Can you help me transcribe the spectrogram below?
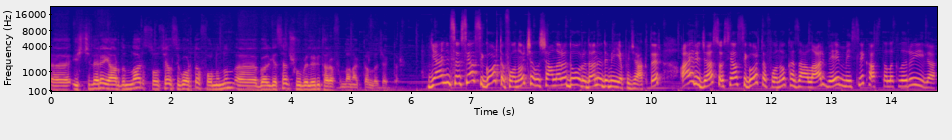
E, işçilere yardımlar Sosyal Sigorta Fonu'nun bölgesel şubeleri tarafından aktarılacaktır. Yani Sosyal Sigorta Fonu çalışanlara doğrudan ödeme yapacaktır. Ayrıca Sosyal Sigorta Fonu kazalar ve meslek hastalıklarıyla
